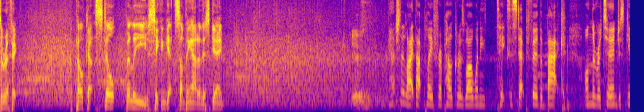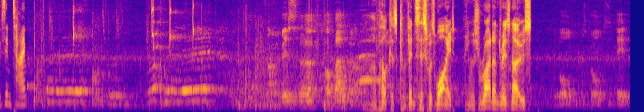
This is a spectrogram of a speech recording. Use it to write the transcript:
Terrific. Opelka still believes he can get something out of this game. I actually like that play for Opelka as well when he takes a step further back on the return, just gives him time. Ah, Mr. Opelka. Opelka's convinced this was wide. He was right under his nose. The ball was in.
